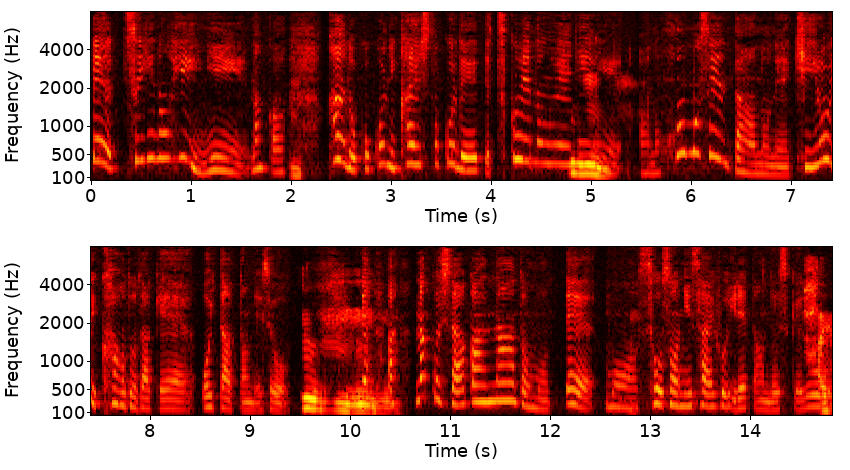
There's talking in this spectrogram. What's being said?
で次の日になんか、うん。カードここに返しとくでって机の上に、あのホームセンターのね黄色いカードだけ置いてあったんですよ。で、うん。あなくしたらあかんなと思ってもう早々に財布入れたんですけど、はい。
